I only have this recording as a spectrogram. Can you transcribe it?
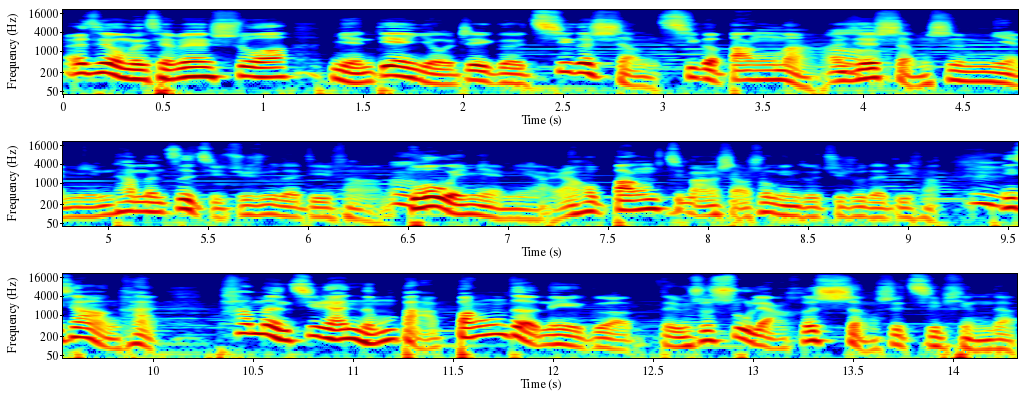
而且我们前面说缅甸有这个七个省七个邦嘛，而且省是缅民他们自己居住的地方，多为缅民啊。然后邦基本上少数民族居住的地方。你想想看，他们既然能把邦的那个等于说数量和省是齐平的，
